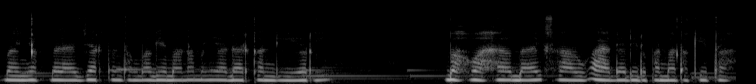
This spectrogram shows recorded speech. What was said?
banyak belajar tentang bagaimana menyadarkan diri bahwa hal baik selalu ada di depan mata kita.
